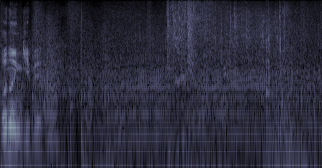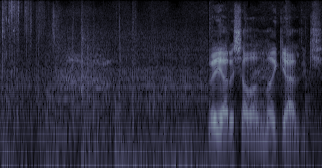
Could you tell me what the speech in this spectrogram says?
Bunun gibi. Ve yarış alanına geldik.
